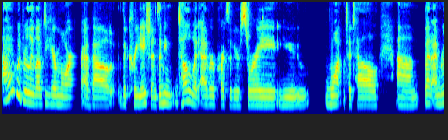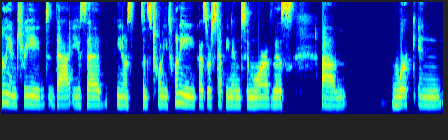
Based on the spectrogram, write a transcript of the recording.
I would really love to hear more about the creations. I mean, tell whatever parts of your story you want to tell. Um, but I'm really intrigued that you said, you know, since 2020, you guys are stepping into more of this um, work in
